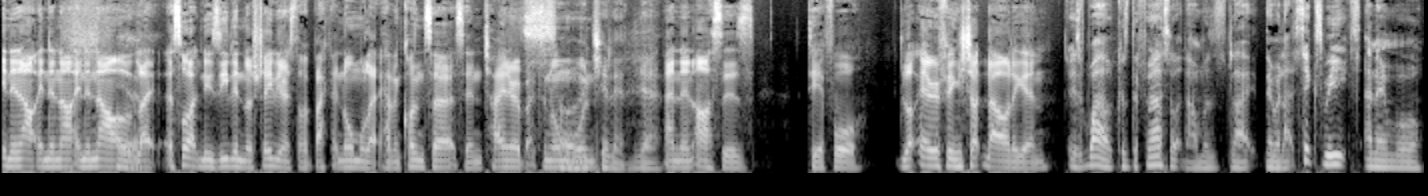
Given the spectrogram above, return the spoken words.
in and out, in and out, in and out. Of, Yeah. like, I saw like New Zealand, Australia and stuff are back at normal, like having concerts and China are back to So normal. And, chilling. Yeah, and then us is tier four. Lock everything shut down again. it's wild because the first lockdown was like they were like six weeks, and then we'll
